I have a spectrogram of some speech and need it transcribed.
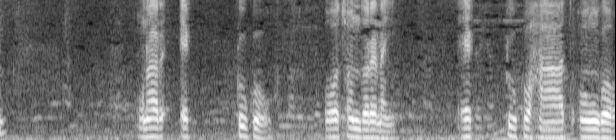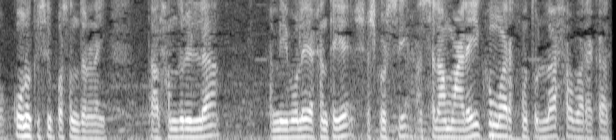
ওনার একটুকু পছন্দ ধরে নাই। একটুকু হাত, অঙ্গ, কোনো কিছু পছন্দ নাই। তা আলহামদুলিল্লাহ, আমি বলে এখান থেকে শেষ করছি। আসসালামু আলাইকুম রহমতুল্লাহ বারাকাত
